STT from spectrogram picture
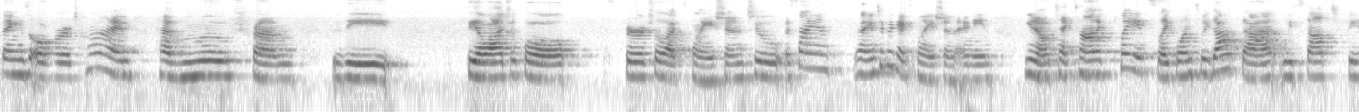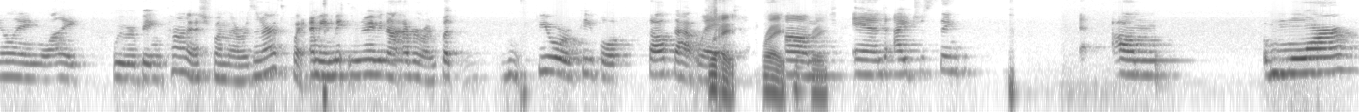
things over time have moved from the theological spiritual explanation to a science scientific explanation. I mean, you know, tectonic plates, like once we got that, we stopped feeling like we were being punished when there was an earthquake. I mean, maybe not everyone, but fewer people felt that way. Right, right, Um, right. and I just think, um, more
